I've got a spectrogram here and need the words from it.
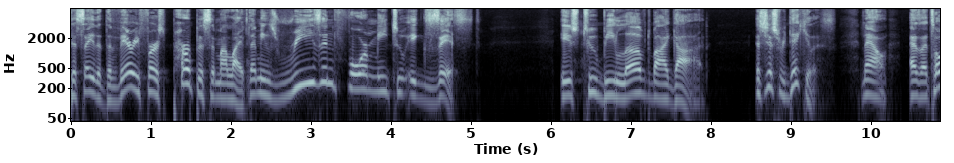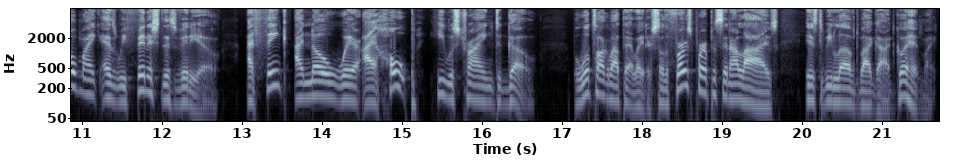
to say that the very first purpose in my life, that means reason for me to exist, is to be loved by God. It's just ridiculous. Now, as I told Mike as we finished this video, I think I know where I hope he was trying to go, but we'll talk about that later. So, the first purpose in our lives is to be loved by God. Go ahead, Mike.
